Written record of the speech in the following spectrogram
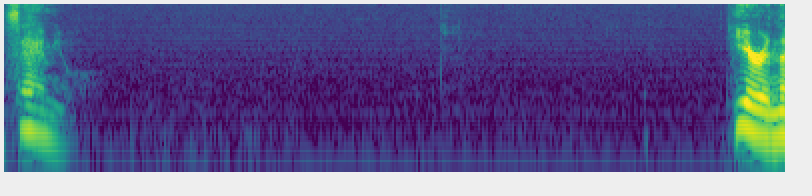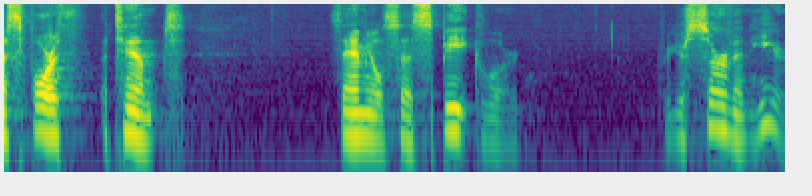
Samuel. Here in this fourth attempt, Samuel says, Speak, Lord, for your servant hears.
